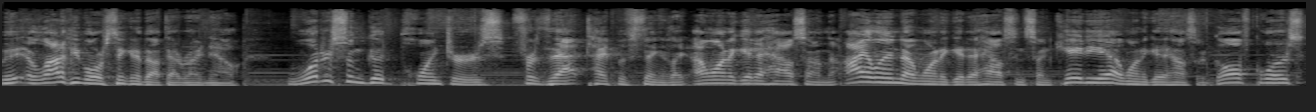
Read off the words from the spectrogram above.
A lot of people are thinking about that right now. What are some good pointers for that type of thing? Like, I want to get a house on the island. I want to get a house in Suncadia. I want to get a house at a golf course.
